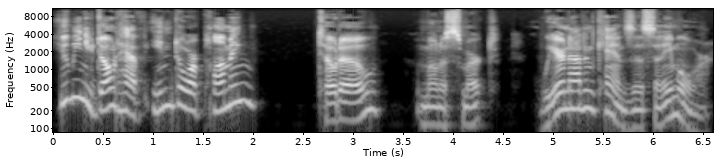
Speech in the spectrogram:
You mean you don't have indoor plumbing? Toto, Mona smirked. We're not in Kansas any more.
